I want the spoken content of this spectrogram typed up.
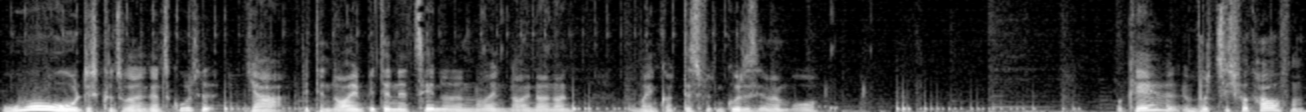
Uh, das könnte sogar ein ganz gutes... Ja, bitte 9, bitte eine 10 oder 9. 9, 9, 9. Oh mein Gott, das wird ein gutes MMO. Okay, wird sich verkaufen.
